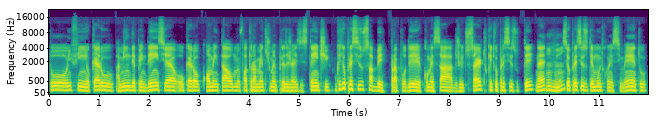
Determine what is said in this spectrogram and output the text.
tô, enfim, eu quero a minha independência ou quero aumentar o meu faturamento de uma empresa já existente. O que, que eu preciso saber para poder começar do jeito certo? O que, que eu preciso ter, né? Uhum. Se eu preciso ter muito conhecimento,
